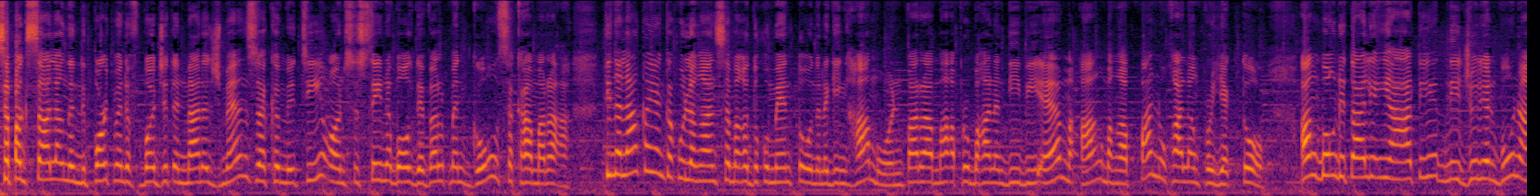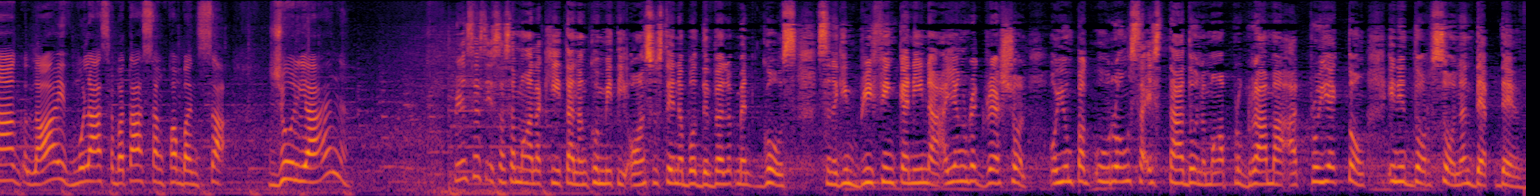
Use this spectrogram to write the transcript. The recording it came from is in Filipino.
Sa pagsalang ng Department of Budget and Management sa Committee on Sustainable Development Goals sa Kamara, tinalakay ang kakulangan sa mga dokumento na naging hamon para maaprubahan ng DBM ang mga panukalang proyekto. Ang buong detalye ihahatid ni Julian Bunag live mula sa Batasang Pambansa. Julian? Princess, isa sa mga nakita ng Committee on Sustainable Development Goals sa naging briefing kanina ay ang regression o yung pag-urong sa estado ng mga programa at proyektong inidorso ng DepDev.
